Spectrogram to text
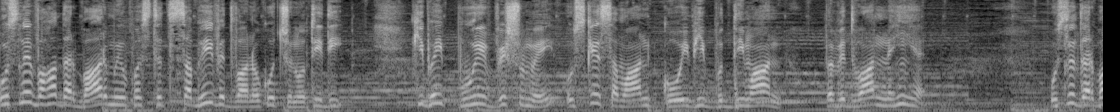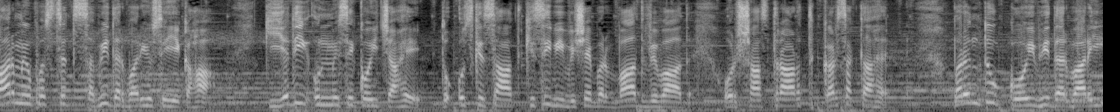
उसने वहाँ दरबार में उपस्थित सभी विद्वानों को चुनौती दी कि भाई, पूरे विश्व में उसके समान कोई भी बुद्धिमान व विद्वान नहीं है। उसने दरबार में उपस्थित सभी दरबारियों से ये कहा कि यदि उनमें से कोई चाहे तो उसके साथ किसी भी विषय पर वाद विवाद और शास्त्रार्थ कर सकता है। परंतु कोई भी दरबारी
